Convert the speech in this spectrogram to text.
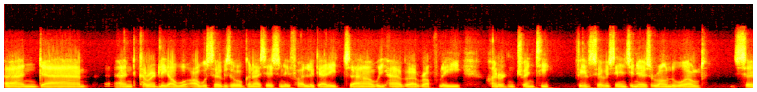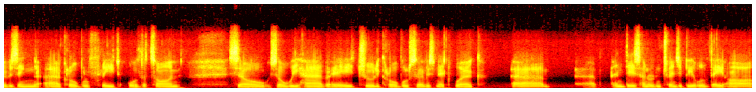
And um, and currently, our our service organization, if I look at it, uh, we have uh, roughly 120 field service engineers around the world servicing a global fleet all the time. So so we have a truly global service network. Um, uh, and these 120 people, they are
